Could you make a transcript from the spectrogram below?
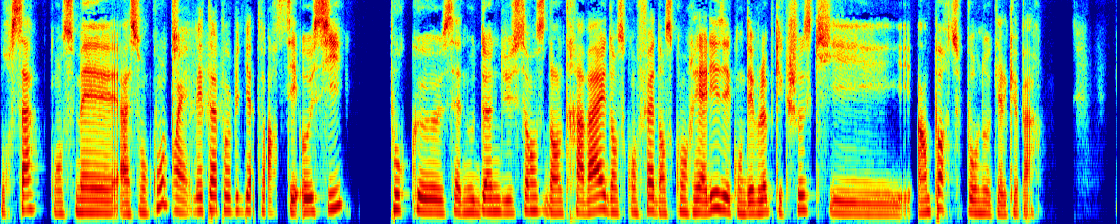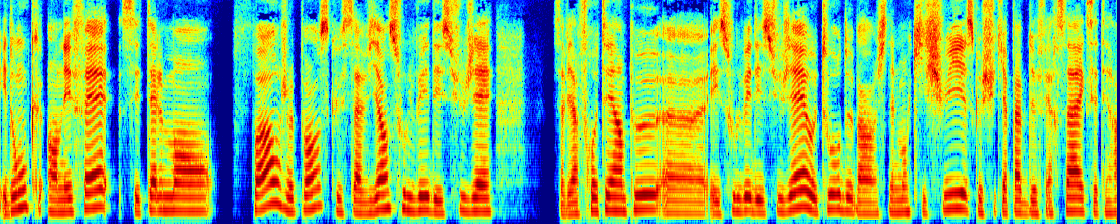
pour ça qu'on se met à son compte. Ouais, l'étape obligatoire. C'est aussi pour que ça nous donne du sens dans le travail, dans ce qu'on fait, dans ce qu'on réalise et qu'on développe quelque chose qui importe pour nous quelque part. Et donc, en effet, c'est tellement fort, je pense, que ça vient soulever des sujets, ça vient frotter un peu euh, et soulever des sujets autour de ben, finalement qui je suis, est-ce que je suis capable de faire ça, etc.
